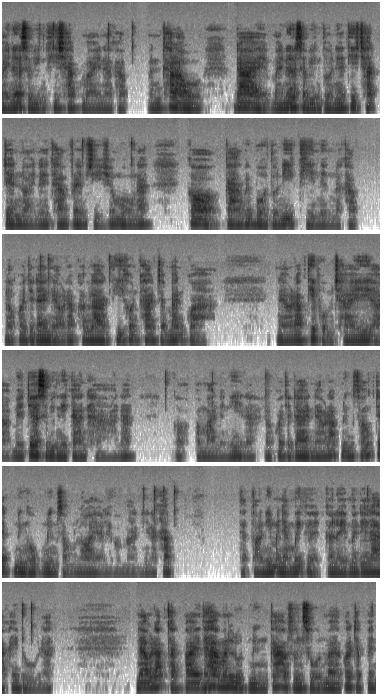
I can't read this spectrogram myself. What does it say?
minor swing ที่ชัดไหมนะครับมันถ้าเราได้ minor swing ตัวนี้ที่ชัดเจนหน่อยใน time frame 4 ชั่วโมงนะ ก็กลางพิโบตัวนี้อีกทีหนึ่งนะครับ เราก็จะได้แนวรับข้างล่างที่ค่อนข้างจะแม่นกว่า แนวรับที่ผมใช้ major swing ในการหานะ ก็ประมาณอย่างนี้นะ เราก็จะได้แนวรับ 1 2 7 1 6 1 200 อะไรประมาณนี้นะครับ แต่ตอนนี้มันยังไม่เกิดก็เลยไม่ได้ลากให้ดูนะแนวรับถัดไปถ้ามันหลุด 1900 มาก็จะเป็น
